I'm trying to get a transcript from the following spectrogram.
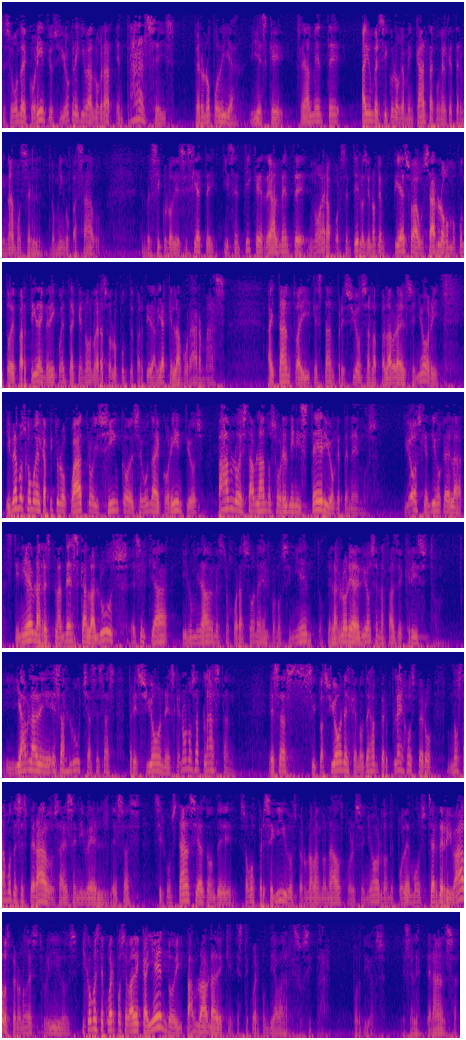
de Segunda de Corintios y yo creí que iba a lograr entrar al 6, pero no podía. Y es que realmente hay un versículo que me encanta con el que terminamos el domingo pasado, el versículo 17, y sentí que realmente no era por sentirlo, sino que empiezo a usarlo como punto de partida y me di cuenta que no, no era solo punto de partida, había que elaborar más. Hay tanto ahí que es tan preciosa la palabra del Señor y, y vemos como en el capítulo 4 y 5 de Segunda de Corintios, Pablo está hablando sobre el ministerio que tenemos. Dios, quien dijo que de las tinieblas resplandezca la luz, es el que ha iluminado en nuestros corazones el conocimiento de la gloria de Dios en la faz de Cristo. Y, habla de esas luchas, esas presiones que no nos aplastan, esas situaciones que nos dejan perplejos, pero no estamos desesperados a ese nivel, esas circunstancias donde somos perseguidos pero no abandonados por el Señor, donde podemos ser derribados pero no destruidos, y cómo este cuerpo se va decayendo y Pablo habla de que este cuerpo un día va a resucitar por Dios, esa es la esperanza.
